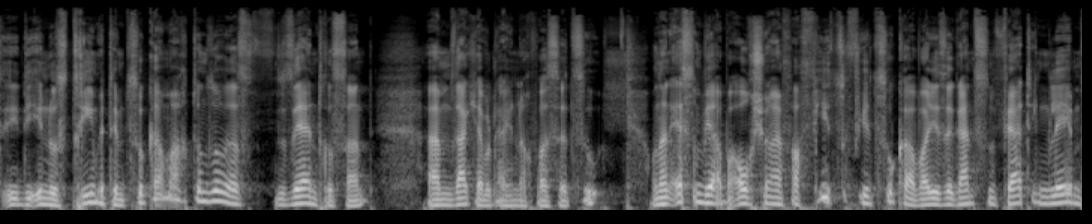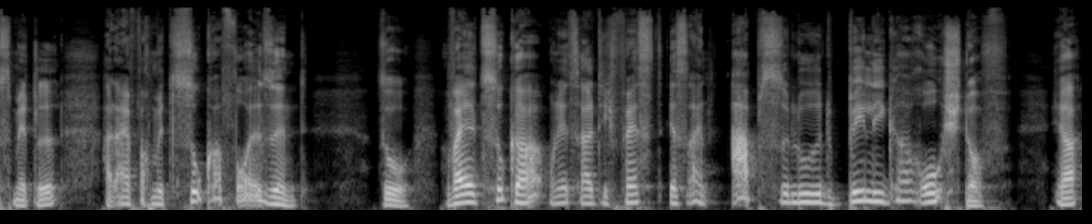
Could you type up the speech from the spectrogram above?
die Industrie mit dem Zucker macht und so. Das ist sehr interessant. Ähm, Sage ich aber gleich noch was dazu. Und dann essen wir aber auch schon einfach viel zu viel Zucker, weil diese ganzen fertigen Lebensmittel halt einfach mit Zucker voll sind. So, weil Zucker, und jetzt halte ich fest, ist ein absolut billiger Rohstoff. Ja,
